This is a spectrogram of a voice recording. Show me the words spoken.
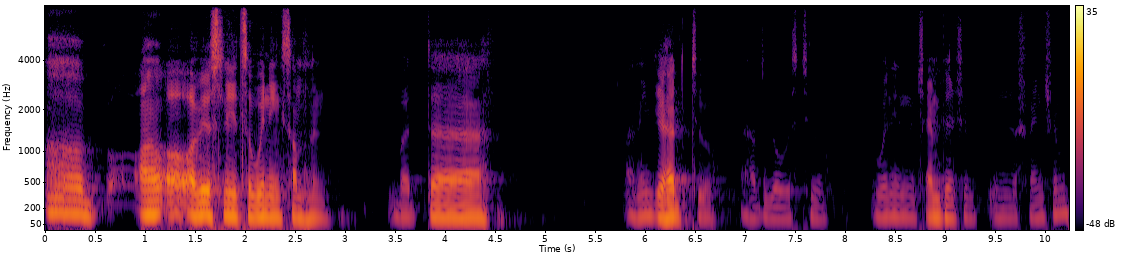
Uh, o- o- obviously, it's a winning something, but uh, I think you had two. I have to go with two. Winning the championship in Schwenchem,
